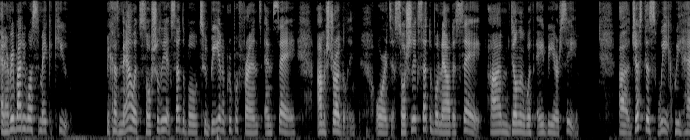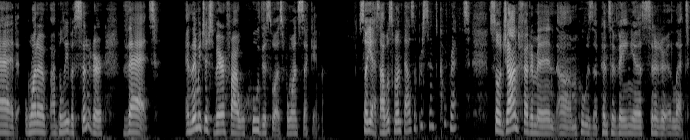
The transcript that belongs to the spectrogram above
And everybody wants to make it cute because now it's socially acceptable to be in a group of friends and say i'm struggling or it's socially acceptable now to say i'm dealing with a b or c uh, just this week we had one of i believe a senator that and let me just verify who this was for one second. So yes i was 1000% correct. So john fetterman um, who is a pennsylvania senator-elect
